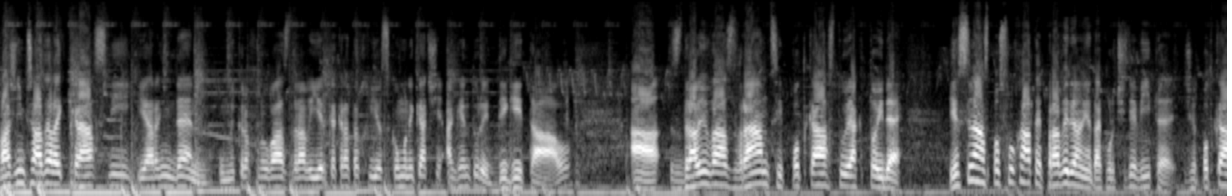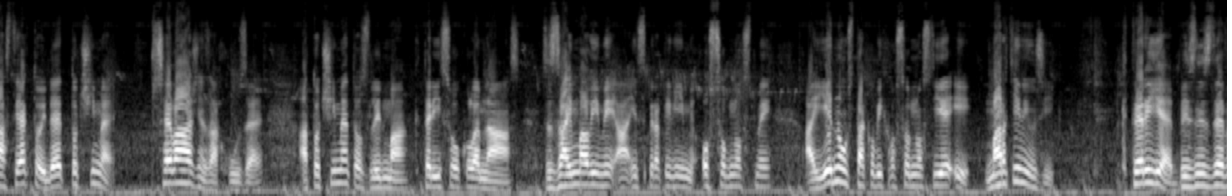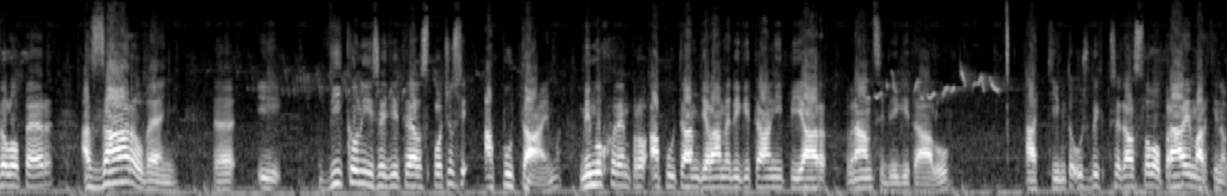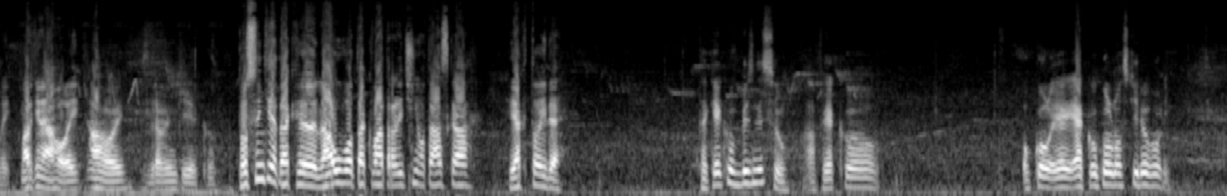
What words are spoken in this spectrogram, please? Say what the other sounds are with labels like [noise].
Vážení přátelé, krásný jarní den. U mikrofonu vás zdraví Jirka Kratochvíl z komunikační agentury Digital a zdravím vás v rámci podcastu Jak to jde. Jestli nás posloucháte pravidelně, tak určitě víte, že podcast Jak to jde točíme převážně za chůze a točíme to s lidma, kteří jsou kolem nás, se zajímavými a inspirativními osobnostmi a jednou z takových osobností je i Martin Juřík, který je business developer a zároveň e, i výkonný ředitel společnosti Uptime. Mimochodem pro Uptime děláme digitální PR v rámci digitálu. A tímto už bych předal slovo právě Martinovi. Martin, ahoj. Ahoj, zdravím tě, Jirko. Prosím tě, tak eh, na úvod taková tradiční otázka, jak to jde? Tak jako v biznisu a v jako okol, jak okolnosti dovolí.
